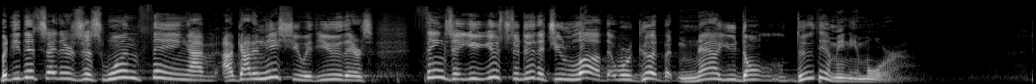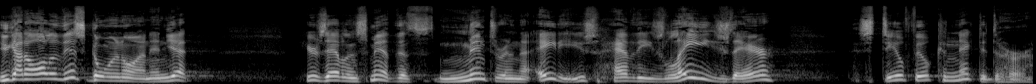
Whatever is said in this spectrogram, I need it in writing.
But he did say there's just one thing I've, I've got an issue with you. There's things that you used to do that you loved that were good, but now you don't do them anymore. You got all of this going on, and yet here's Evelyn Smith, this mentor in the 80s, have these ladies there that still feel connected to her.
